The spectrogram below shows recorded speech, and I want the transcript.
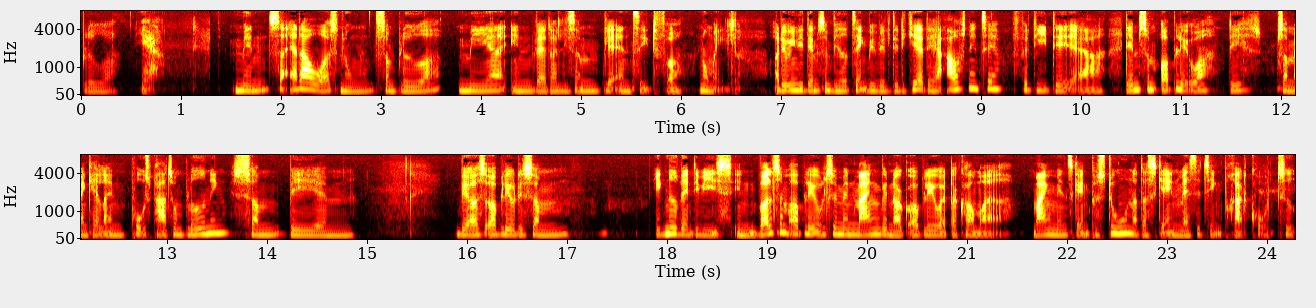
bløder. Ja. Men så er der jo også nogen, som bløder mere, end hvad der ligesom bliver anset for normalt. Og det er jo egentlig dem, som vi havde tænkt, vi ville dedikere det her afsnit til, fordi det er dem, som oplever det, som man kalder en postpartum blødning, som vil, øhm, vil også opleve det som ikke nødvendigvis en voldsom oplevelse, men mange vil nok opleve, at der kommer mange mennesker ind på stuen, og der sker en masse ting på ret kort tid.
